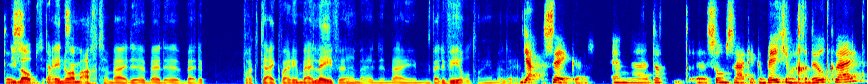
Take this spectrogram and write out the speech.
Dus, Die loopt dat. enorm achter bij de, bij, de, bij de praktijk waarin wij leven, hè? Bij, de, bij, bij de wereld waarin we leven. Ja, zeker. En uh, dat, uh, soms raak ik een beetje mijn geduld kwijt.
